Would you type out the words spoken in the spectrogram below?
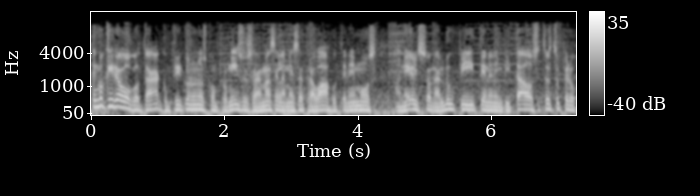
Tengo que ir a Bogotá a cumplir con unos compromisos. Además, en la mesa de trabajo tenemos a Nelson, a Lupi, tienen invitados y todo esto. Pero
